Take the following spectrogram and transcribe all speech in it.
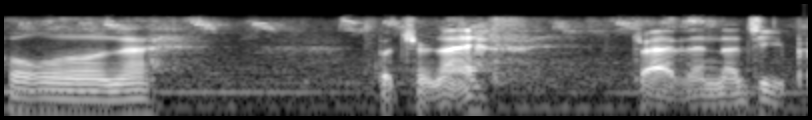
holding a butcher knife driving a Jeep.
